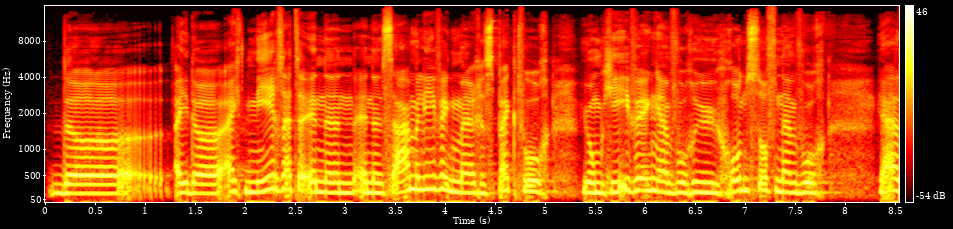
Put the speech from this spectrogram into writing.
de, de echt neerzetten in een, in een samenleving met respect voor je omgeving en voor je grondstoffen en voor ja,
